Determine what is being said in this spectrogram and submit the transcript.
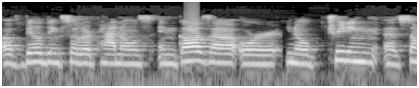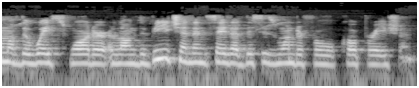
of building solar panels in Gaza or, you know, treating uh, some of the wastewater along the beach and then say that this is wonderful cooperation.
